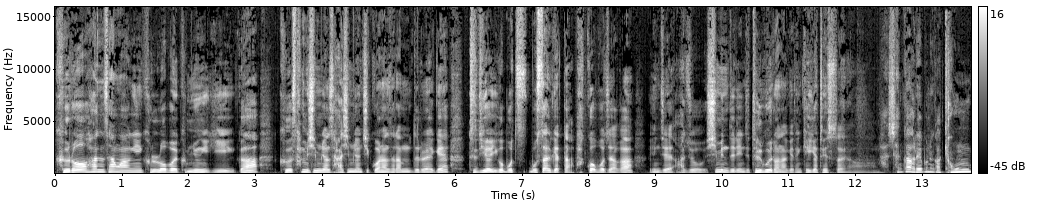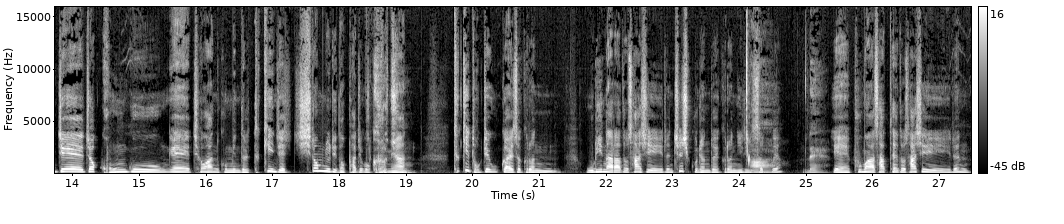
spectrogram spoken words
그러한 상황이 글로벌 금융위기가 그 30년 40년 집권한 사람들에게 드디어 이거 못, 못 살겠다 바꿔보자가 이제 아주 시민들이 이제 들고 일어나게 된 계기가 됐어요. 아, 생각을 해보니까 경제적 공궁에 처한 국민들 특히 이제 실업률이 높아지고 그러면 그렇죠. 특히 독재 국가에서 그런 우리나라도 사실은 79년도에 그런 일이 있었고요. 아, 네. 예, 부마 사태도 사실은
